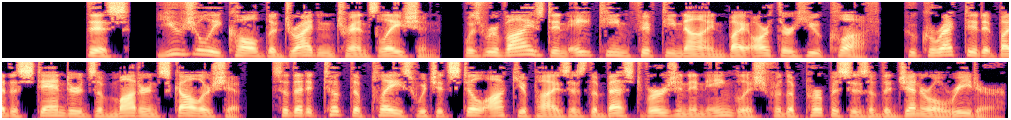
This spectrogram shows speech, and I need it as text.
This, usually called the Dryden translation, was revised in 1859 by Arthur Hugh Clough, who corrected it by the standards of modern scholarship, so that it took the place which it still occupies as the best version in English for the purposes of the general reader.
